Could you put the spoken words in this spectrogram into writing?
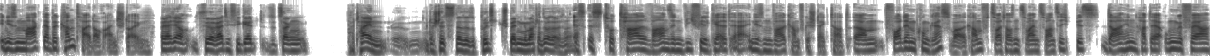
in diesen Markt der Bekanntheit auch einsteigen. Und er hat ja auch für relativ viel Geld sozusagen Parteien äh, unterstützt, ne? so, so Spenden gemacht und sowas alles. Ne? Es ist total Wahnsinn, wie viel Geld er in diesen Wahlkampf gesteckt hat. Ähm, vor dem Kongresswahlkampf 2022 bis dahin hat er ungefähr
